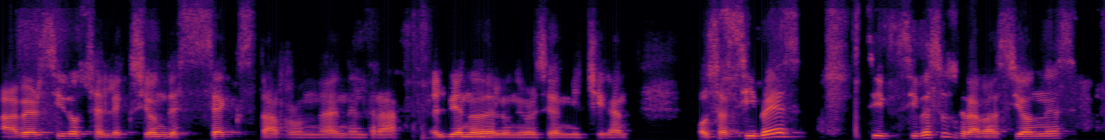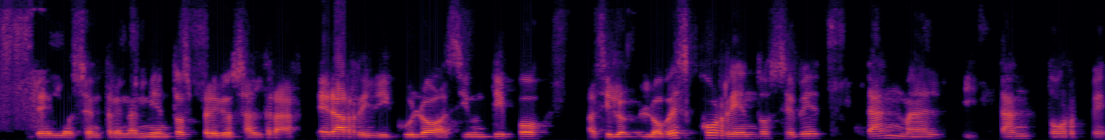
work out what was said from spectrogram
haber sido selección de sexta ronda en el draft. Él viene de la Universidad de Michigan. O sea, si ves, si, ves sus grabaciones de los entrenamientos previos al draft, era ridículo, así un tipo, así lo, ves corriendo, se ve tan mal y tan torpe.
